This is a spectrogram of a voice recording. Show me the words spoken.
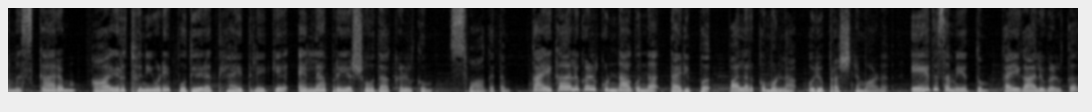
നമസ്കാരം. ആയുർധ്വനിയുടെ പുതിയൊരധ്യായത്തിലേക്ക് എല്ലാ പ്രിയ ശ്രോതാക്കൾക്കും സ്വാഗതം. കൈകാലുകൾക്കുണ്ടാകുന്ന തരിപ്പ് പലർക്കുമുള്ള ഒരു പ്രശ്നമാണ്. ഏത് സമയത്തും കൈകാലുകൾക്ക്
